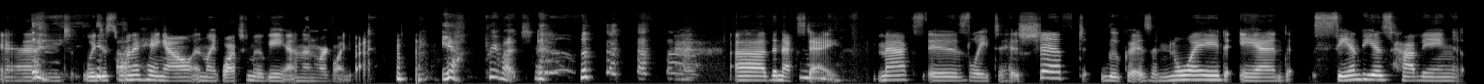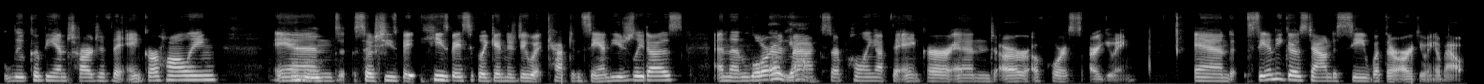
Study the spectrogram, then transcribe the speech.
and we just want to hang out and like watch a movie, and then we're going to bed. yeah, pretty much. Uh, the next day, Max is late to his shift. Luka is annoyed, and Sandy is having Luka be in charge of the anchor hauling. And so she's ba- he's basically going to do what Captain Sandy usually does. And then Laura Oh, and yeah. Max are pulling up the anchor and are, of course, arguing. And Sandy goes down to see what they're arguing about.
